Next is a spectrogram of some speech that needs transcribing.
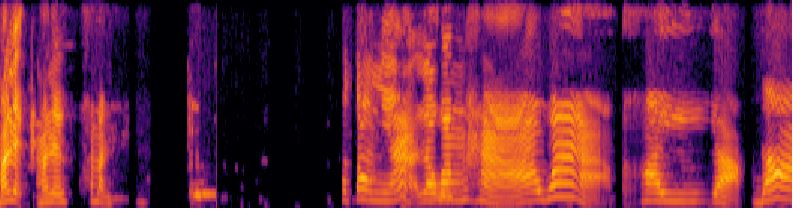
มาเลยมาเลยเข้ามาเพราะตอนเนี้ย เรากำลังหาว่าใครอยากได้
